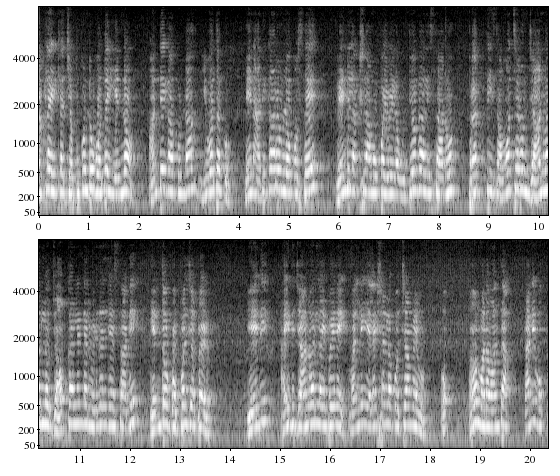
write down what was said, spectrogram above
అట్లా ఇట్లా చెప్పుకుంటూ పోతే ఎన్నో. అంతేకాకుండా యువతకు నేను అధికారంలోకి వస్తే రెండు లక్షల ముప్పై వేల ఉద్యోగాలు ఇస్తాను. ప్రతి సంవత్సరం జనవరిలో జాబ్ క్యాలెండర్ విడుదల చేస్తానని ఎంతో గొప్పలు చెప్పాడు. ఏది? ఐదు జనవరిలో అయిపోయినాయి. మళ్ళీ ఎలక్షన్లోకి వచ్చాం మేము. మనమంతా. కానీ ఒక్క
